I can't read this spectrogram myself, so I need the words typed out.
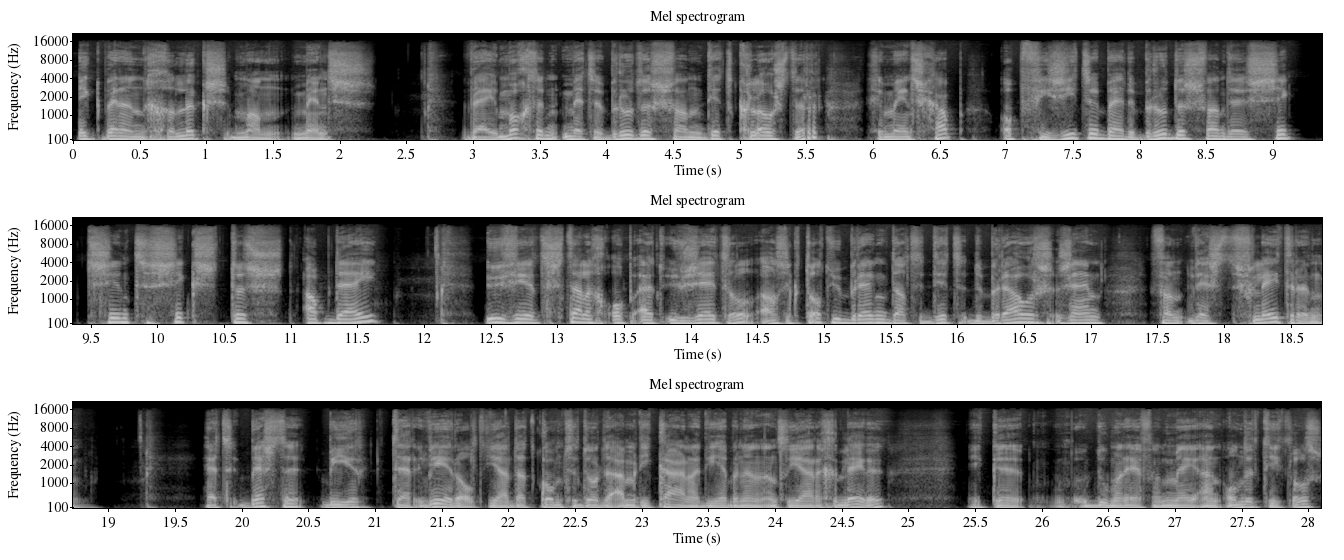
Ik ben een geluksman mens. Wij mochten met de broeders van dit kloostergemeenschap op visite bij de broeders van de Sint Sixtus Abdij u veert stellig op uit uw zetel als ik tot u breng dat dit de brouwers zijn van West-Vleteren. Het beste bier ter wereld. Ja, dat komt door de Amerikanen. Die hebben een aantal jaren geleden. Ik uh, doe maar even mee aan ondertitels.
